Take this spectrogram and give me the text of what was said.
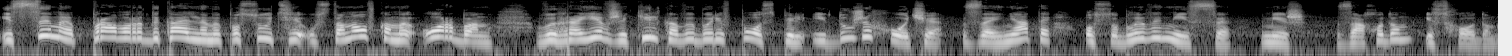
І з цими праворадикальними по суті установками Орбан виграє вже кілька виборів поспіль і дуже хоче зайняти особливе місце між Заходом і Сходом.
